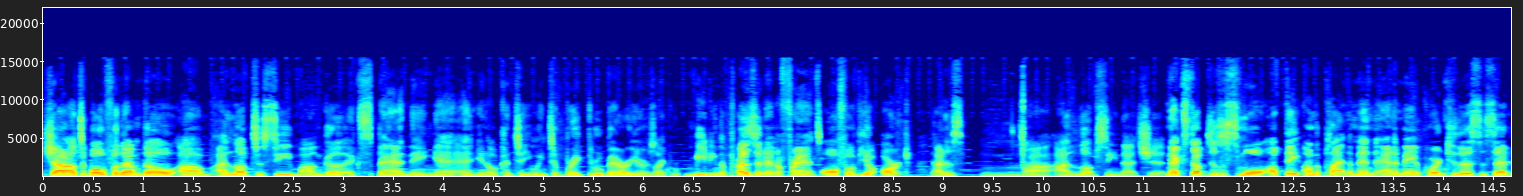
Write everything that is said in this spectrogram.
Shout out to both of them though. Um, I love to see manga expanding and, and you know continuing to break through barriers, like meeting the president of France off of your art. That is Mwah, I love seeing that shit. Next up, just a small update on the Platinum End anime. According to this, it said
